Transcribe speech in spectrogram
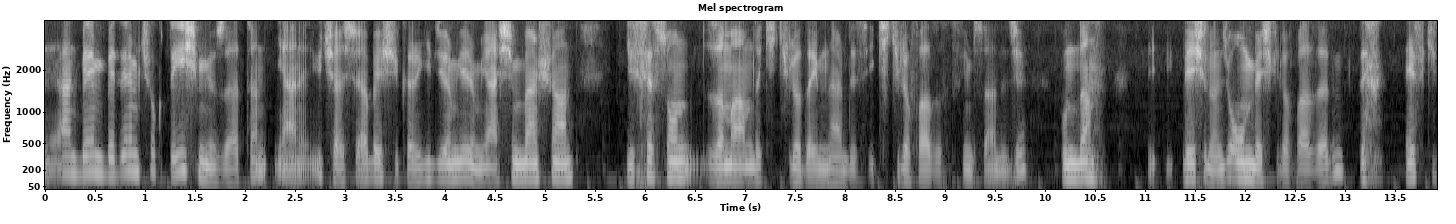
Yani benim bedenim çok değişmiyor zaten. Yani 3 aşağı 5 yukarı gidiyorum geliyorum. Yani şimdi ben şu an lise son zamanımdaki kilodayım neredeyse. 2 kilo fazlasıyım sadece. Bundan 5 yıl önce 15 kilo fazlaydım. Eski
